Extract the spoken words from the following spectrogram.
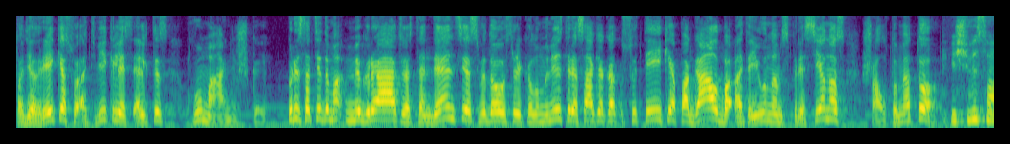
Todėl reikia su atvykėliais elgtis humaniškai. Pristatydama migracijos tendencijas, vidaus reikalų ministrė sakė, kad suteikia pagalbą atejūnams prie sienos šaltų metu. Iš viso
